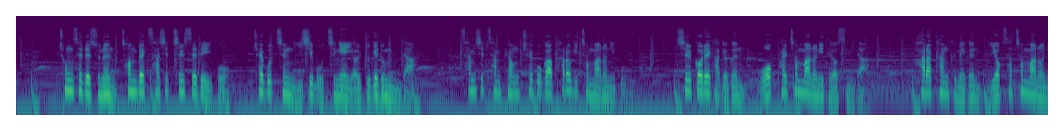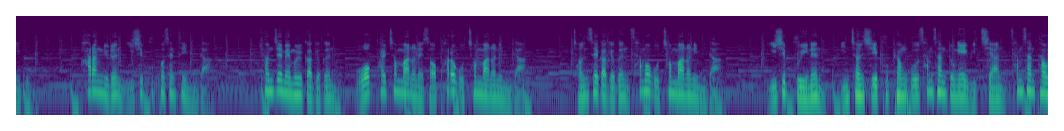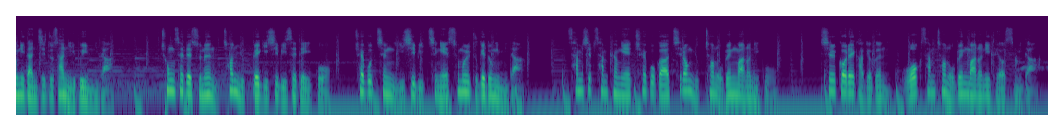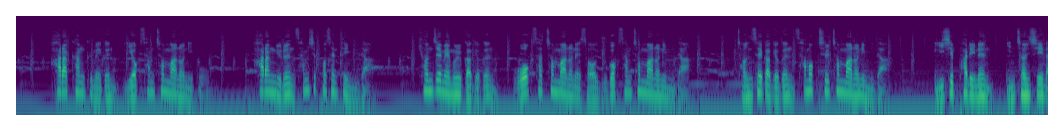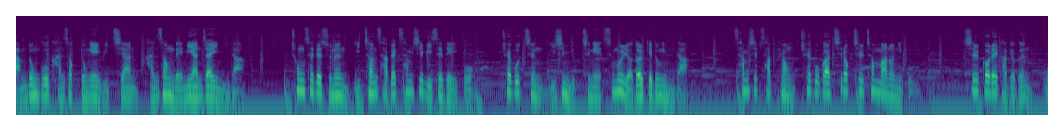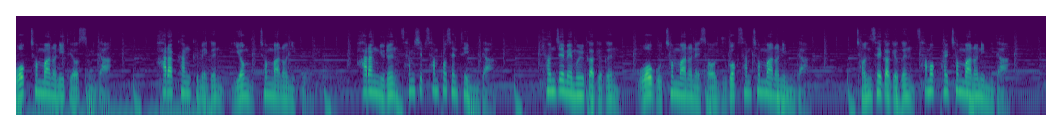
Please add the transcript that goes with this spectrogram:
총 세대수는 1147세대이고 최고층 25층에 12개 동입니다. 33평 최고가 8억 2천만 원이고 실거래 가격은 5억 8천만 원이 되었습니다. 하락한 금액은 2억 4천만 원이고 하락률은 29%입니다. 현재 매물 가격은 5억 8천만 원에서 8억 5천만 원입니다. 전세 가격은 3억 5천만 원입니다. 29위는 인천시 부평구 삼산동에 위치한 삼산타운이 단지 두산 2부입니다. 총 세대수는 1622세대이고 최고층 22층에 22개 동입니다. 33평의 최고가 7억 6,500만 원이고 실거래 가격은 5억 3,500만 원이 되었습니다. 하락한 금액은 2억 3천만 원이고 하락률은 30%입니다. 현재 매물 가격은 5억 4천만 원에서 6억 3천만 원입니다. 전세 가격은 3억 7천만 원입니다. 28위는 인천시 남동구 간석동에 위치한 간성 레미안자이입니다. 총 세대수는 2432세대이고 최고층 26층에 28개 동입니다. 34평 최고가 7억 7천만 원이고 실거래 가격은 5억 1천만 원이 되었습니다. 하락한 금액은 2억 6천만 원이고 하락률은 33%입니다. 현재 매물 가격은 5억 5천만 원에서 6억 3천만 원입니다. 전세 가격은 3억 8천만 원입니다.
